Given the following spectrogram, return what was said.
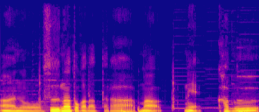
あの、鈴菜とかだったら、まあね、株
